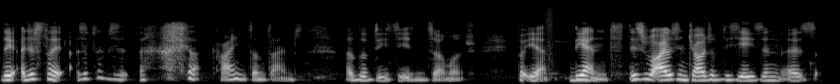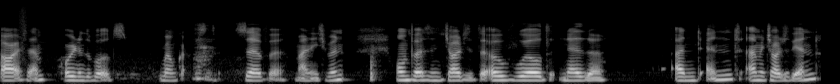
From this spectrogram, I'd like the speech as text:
they, I just like sometimes I feel like crying sometimes. I love these seasons so much. But yeah, the end. This is what I was in charge of this season as RSM, or in other words, Realmcraft server management. One person in charge of the overworld, nether, and end. I'm in charge of the end.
